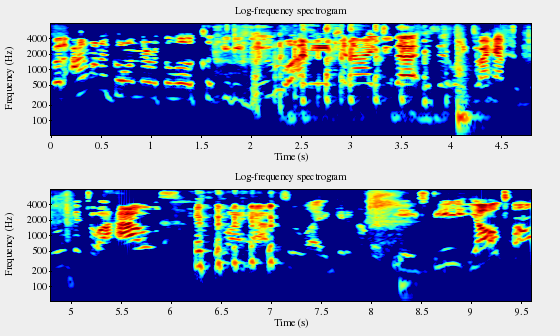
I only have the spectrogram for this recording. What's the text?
but I want to go in there with the little clickety do. I mean, can I do that? Is it like, do I have to move into a house? Do I have to like get another PhD? Y'all tell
